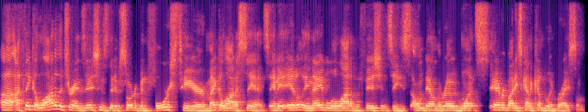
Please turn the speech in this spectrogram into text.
uh, I think a lot of the transitions that have sort of been forced here make a lot of sense, and it, will enable a lot of efficiencies on down the road once everybody's kind of come to embrace them.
